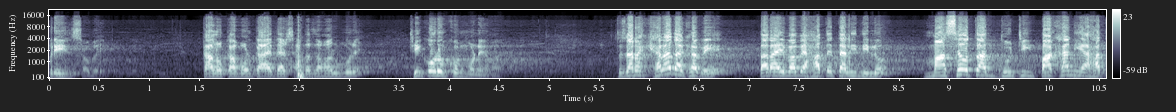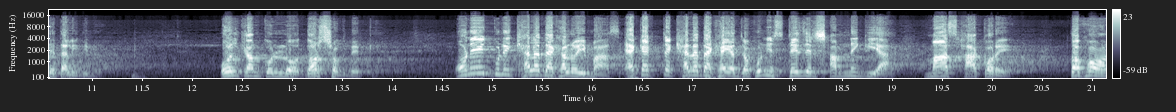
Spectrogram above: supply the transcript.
প্রিন্স হবে। কালো কাপড়, গায়ে দেয় সাদা জামার উপরে, ঠিক ওরকম মনে হয়। তো যারা খেলা দেখাবে, তারা এভাবে হাতে তালি দিল। মাছেও তার দুটি পাখা নিয়ে হাতে তালি দিল। ওয়েলকাম করল দর্শকদেরকে। অনেকগুলি খেলা দেখাল এই মাছ। এক একটা খেলা দেখাইয়া যখন স্টেজের সামনে গিয়া মাছ হা করে, তখন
